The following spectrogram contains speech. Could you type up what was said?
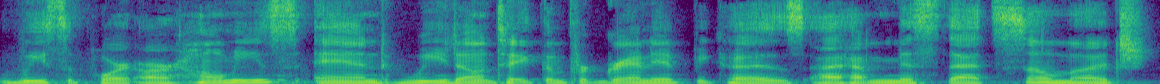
we support our homies and we don't take them for granted because I have missed that so much.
